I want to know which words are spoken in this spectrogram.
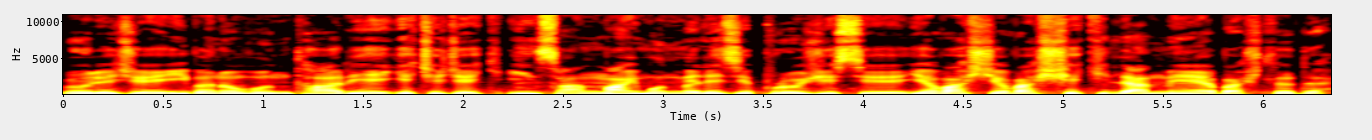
Böylece Ivanov'un tarihe geçecek insan maymun melezi projesi yavaş yavaş şekillenmeye başladı.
